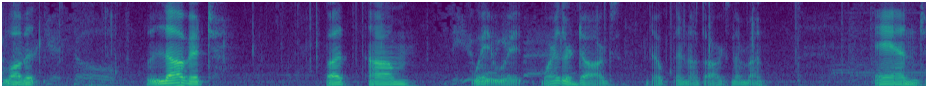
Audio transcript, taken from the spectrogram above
Love it. Love it. But, um, wait, wait. Why are there dogs? Nope, they're not dogs. Never mind. And,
